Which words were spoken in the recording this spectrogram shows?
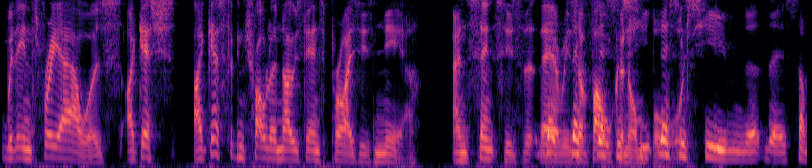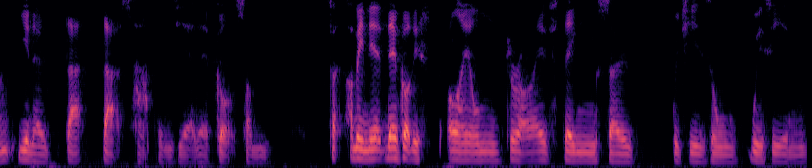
within three hours. I guess I guess the controller knows the Enterprise is near and senses that there Let- is a let's- let's Vulcan on board. Let's assume that there's some, you know, that that's happened. Yeah, they've got some I mean, they- they've got this ion drive thing, so which is all whizzy and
